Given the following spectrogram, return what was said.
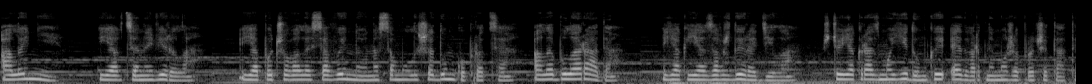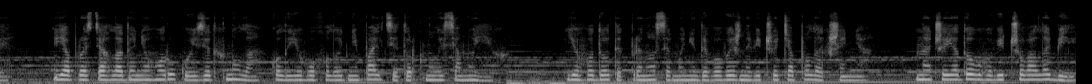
Але ні, я в це не вірила. Я почувалася винною на саму лише думку про це, але була рада, як я завжди раділа, що якраз мої думки Едвард не може прочитати. Я простягла до нього руку і зітхнула, коли його холодні пальці торкнулися моїх. Його дотик приносив мені дивовижне відчуття полегшення, наче я довго відчувала біль,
